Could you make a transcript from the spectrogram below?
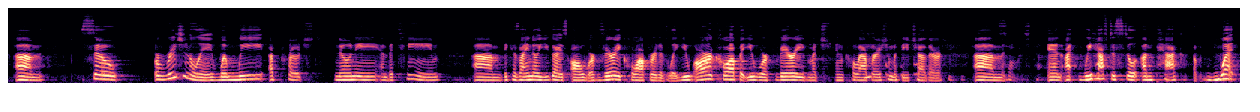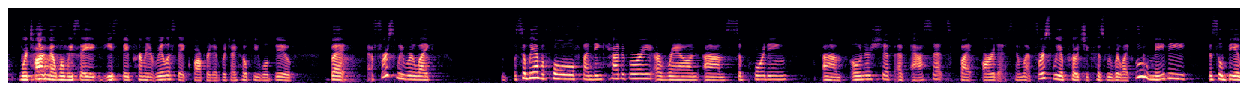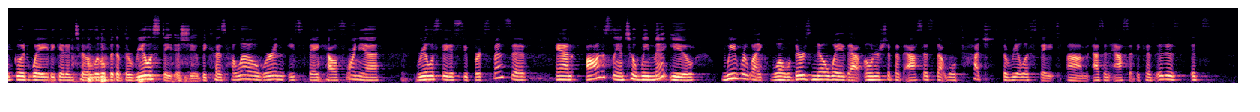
Um, so originally, when we approached Noni and the team, um, because I know you guys all work very cooperatively. You are a co-op, but you work very much in collaboration with each other. Um, so much time. And I, we have to still unpack what we're talking about when we say East Bay Permanent Real Estate Cooperative, which I hope you will do. But at first, we were like, so we have a whole funding category around um, supporting um, ownership of assets by artists. And at first we approached it because we were like, ooh, maybe this will be a good way to get into a little bit of the real estate issue because hello, we're in East Bay, California. Real estate is super expensive. And honestly, until we met you, we were like, well, there's no way that ownership of assets that will touch the real estate um, as an asset because it is it's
